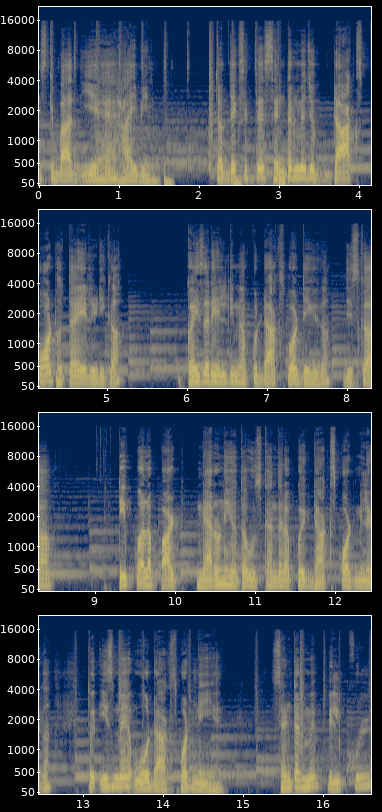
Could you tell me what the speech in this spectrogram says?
इसके बाद ये है हाई बीम तो आप देख सकते हैं सेंटर में जो डार्क स्पॉट होता है एलईडी का, कई सारे एलईडी में आपको डार्क स्पॉट दिखेगा, जिसका टिप वाला पार्ट नैरो नहीं होता, उसके अंदर आपको एक डार्क स्पॉट मिलेगा। तो इसमें वो डार्क स्पॉट नहीं है। सेंटर में बिल्कुल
